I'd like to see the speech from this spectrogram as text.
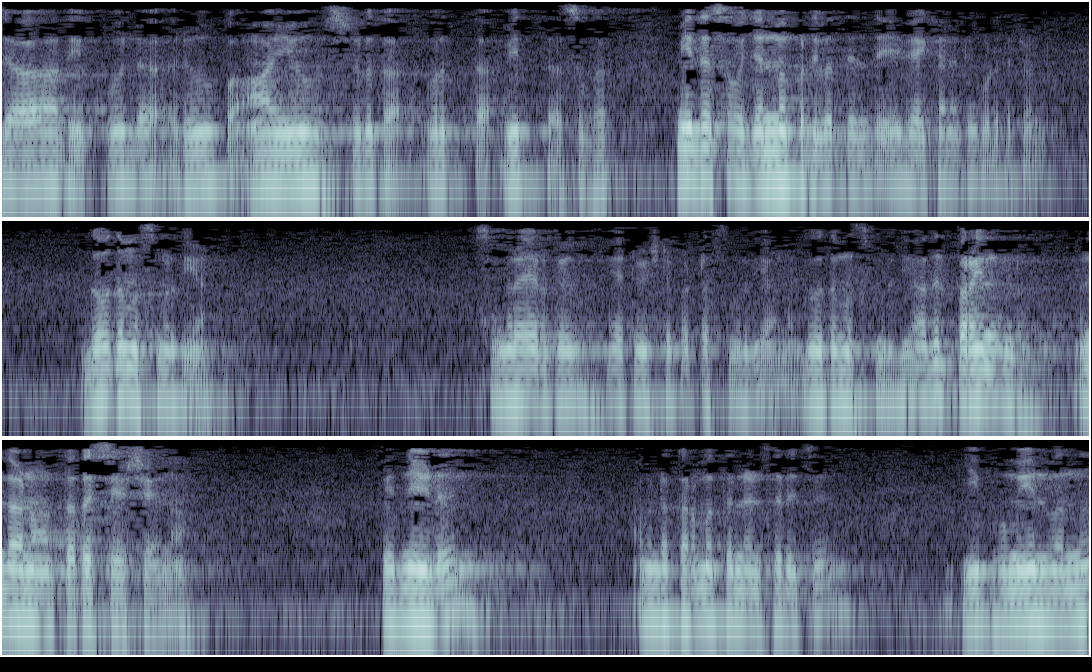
ജാതി കുല രൂപ ആയു ശ്രുത വൃത്ത വിത്ത സുഖ മീതസോ ജന്മ പ്രതിബദ്ധന്റെ വ്യാഖ്യാനത്തിൽ കൊടുത്തിട്ടുണ്ട്. ഗൗതമ സ്മൃതിയാണ് ശങ്കരാചാര്യർക്ക് ഏറ്റവും ഇഷ്ടപ്പെട്ട സ്മൃതിയാണ് ഗൗതമ സ്മൃതി. അതിൽ പറയുന്നുണ്ട് എന്താണോ തതശേഷേണ പിന്നീട് അവന്റെ കർമ്മത്തിനനുസരിച്ച് ഈ ഭൂമിയിൽ വന്ന്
